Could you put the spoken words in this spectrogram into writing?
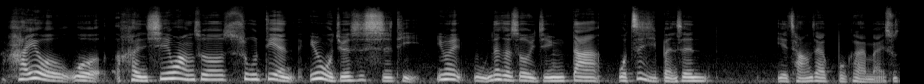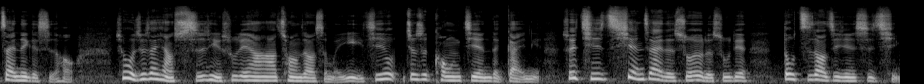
还有，我很希望说书店，因为我觉得是实体，因为我那个时候已经大，我自己本身也常在博客来买书，在那个时候，所以我就在想，实体书店让它创造什么意义？其实就是空间的概念。所以其实现在的所有的书店都知道这件事情，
